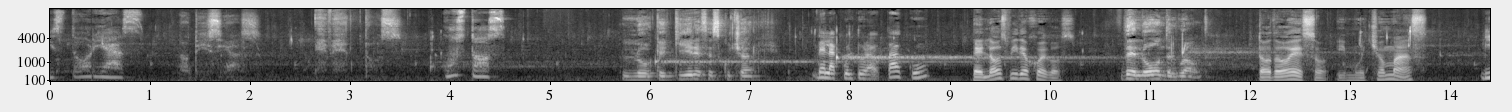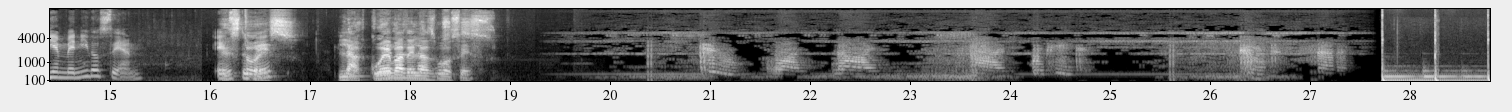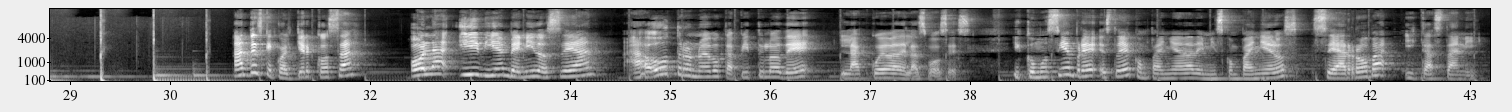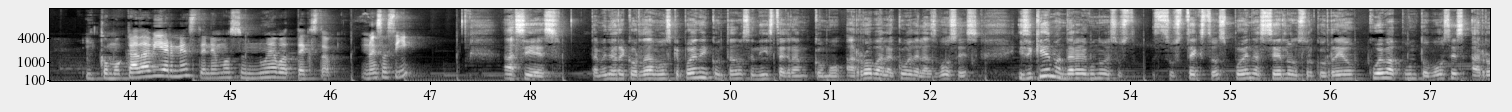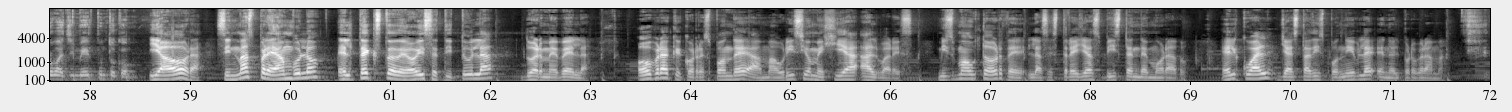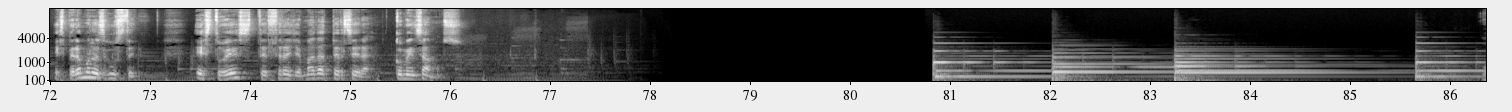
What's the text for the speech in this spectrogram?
Historias. Noticias. Eventos. Gustos. Lo que quieres escuchar. De la cultura otaku. De los videojuegos. De lo underground. Todo eso y mucho más. Bienvenidos sean. Esto, es La Cueva de las Voces. Antes que cualquier cosa, hola y bienvenidos sean a otro nuevo capítulo de La Cueva de las Voces. Y como siempre, estoy acompañada de mis compañeros Searroba y Castani. Y como cada viernes tenemos un nuevo texto, ¿no es así? Así es. También les recordamos que pueden encontrarnos en Instagram como arroba la cueva de las voces y si quieren mandar alguno de sus, sus textos pueden hacerlo a nuestro correo cueva.voces arroba gmail.com. Y ahora, sin más preámbulo, el texto de hoy se titula Duerme Vela, obra que corresponde a Mauricio Mejía Álvarez, mismo autor de Las estrellas visten de morado, el cual ya está disponible en el programa. Esperamos les guste. Esto es Tercera Llamada Tercera. Comenzamos.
